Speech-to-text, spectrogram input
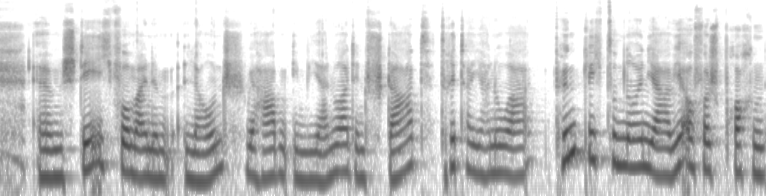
ähm, stehe ich vor meinem Lounge. Wir haben im Januar den Start, 3. Januar, pünktlich zum neuen Jahr, wie auch versprochen,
